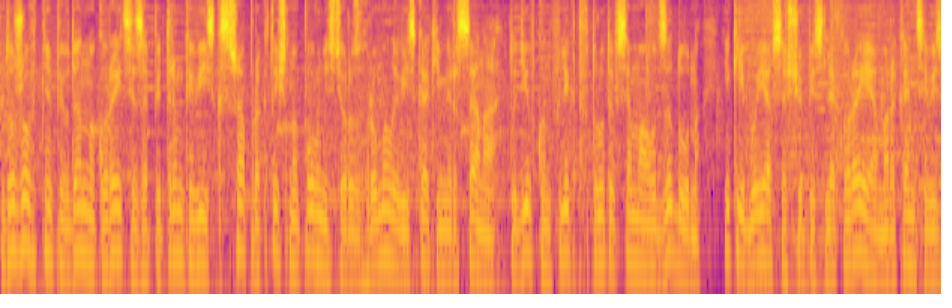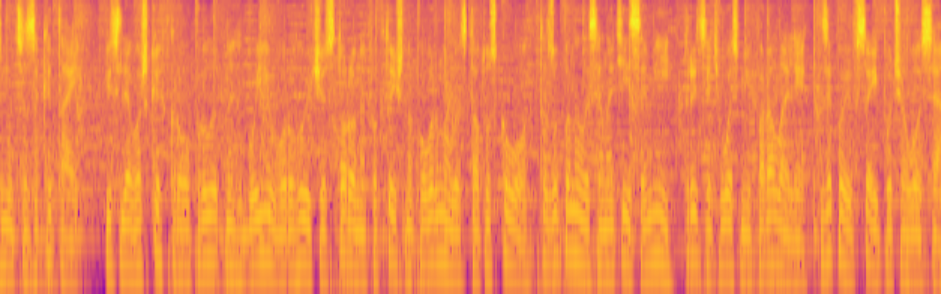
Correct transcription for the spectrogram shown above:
До жовтня південно-корейці за підтримки військ США практично повністю розгромили війська Кім Ір Сена. Тоді в конфлікт втрутився Мао Цзедун, який боявся, що після Кореї американці візьмуться за Китай. Після важких кровопролитних боїв ворогуючі сторони фактично повернули статус-кво та зупинилися на тій самій 38-й паралелі, з якої все і почалося.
